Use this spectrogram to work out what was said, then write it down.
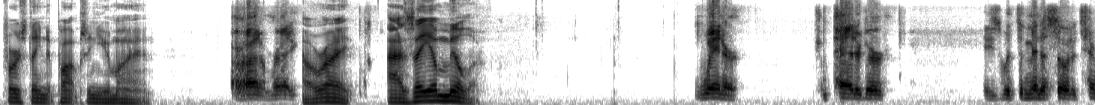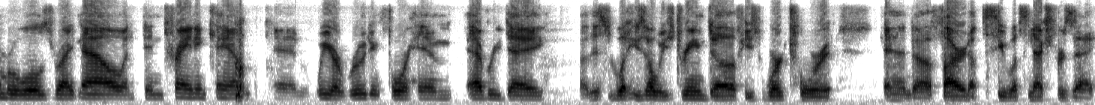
first thing that pops in your mind. All right, I'm ready. All right, Isaiah Miller. Winner, competitor. He's with the Minnesota Timberwolves right now in, in training camp, and we are rooting for him every day. Uh, this is what he's always dreamed of. He's worked for it, and uh, fired up to see what's next for Zay.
